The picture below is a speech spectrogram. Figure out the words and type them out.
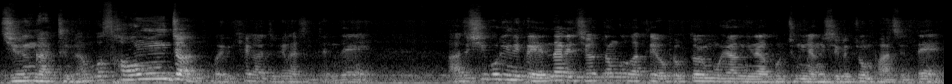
지금 같으면 뭐 성전 뭐 이렇게 해가지고 해놨을 텐데 아주 시골이니까 옛날에 지었던 것 같아요. 벽돌 모양이나 건축 양식을 좀 봤을 때,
